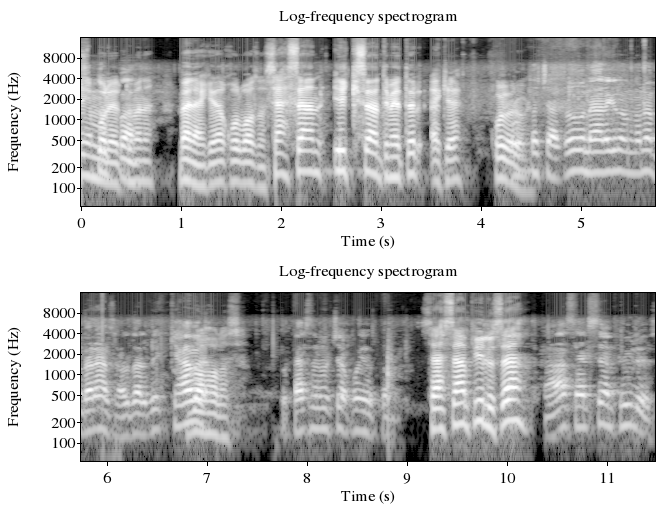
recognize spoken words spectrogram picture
qiyin bo'lyapti mana. Mana aka, qo'l bosin. 82 sm aka qo'yavering. o'rtachasi u narigilar undan ham baland sardorbek Xudo kami xolasa. pasini o'lchab qo'yapman 80 plus a? ha 80 plus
